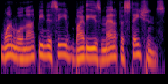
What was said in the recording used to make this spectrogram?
one will not be deceived by these manifestations.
